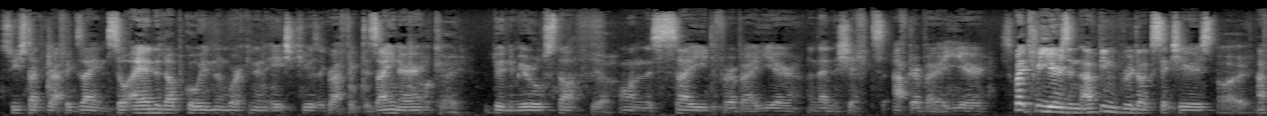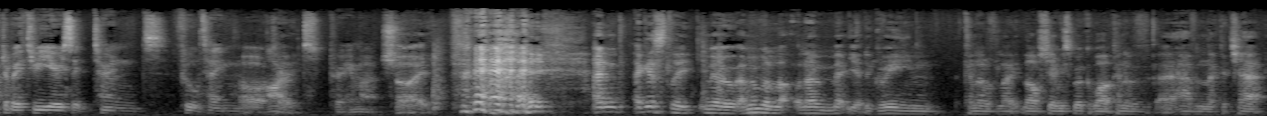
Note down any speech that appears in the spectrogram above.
so you studied graphic design. So I ended up going and working in HQ as a graphic designer, Okay. doing the mural stuff Yeah. on the side for about a year, and then the shift after about a year. It's about three years, and I've been Brewdog six years. Alright. After about three years, it turned full time Oh, okay. art, pretty much. Alright. and I guess like you know, I remember when I met you at the Green, kind of like last year, we spoke about kind of uh, having like a chat,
